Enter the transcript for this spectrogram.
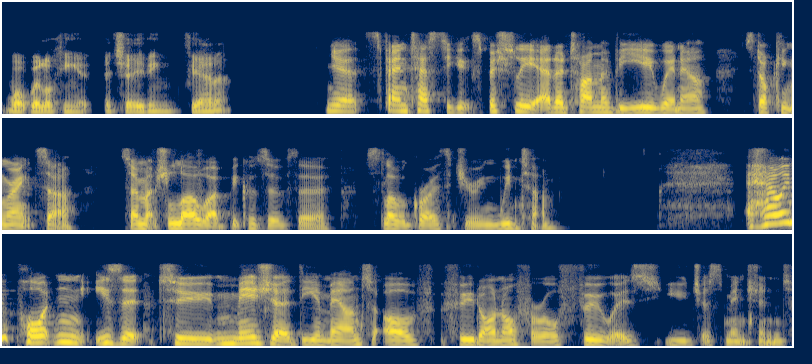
what we're looking at achieving, Fiona. Yeah, it's fantastic, especially at a time of the year when our stocking rates are so much lower because of the slower growth during winter. How important is it to measure the amount of food on offer or FOO, as you just mentioned?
